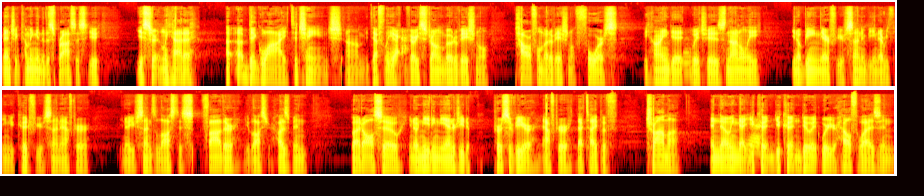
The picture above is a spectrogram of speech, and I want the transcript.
mentioned, coming into this process, you you certainly had a a, a big why to change. Um, definitely yeah. a very strong motivational, powerful motivational force behind it, mm-hmm. which is not only you know being there for your son and being everything you could for your son after you know your son's lost his father, you lost your husband, but also you know needing the energy to persevere after that type of trauma and knowing that you couldn't you couldn't do it where your health was and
